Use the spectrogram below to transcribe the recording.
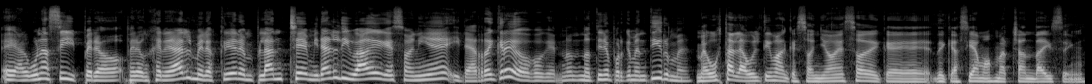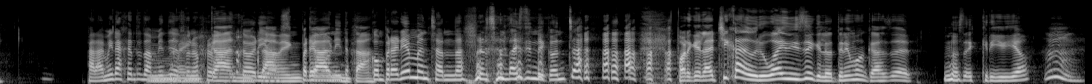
Eh, algunas sí, pero, pero en general me lo escriben en plan, che, mirá el divague que soñé y le recreo, porque no, no tiene por qué mentirme. Me gusta la última que soñó eso de que, de que hacíamos merchandising. Para mí la gente también tiene sueños premonitorios. me encanta. ¿Comprarían merchandising de concha? Porque la chica de Uruguay dice que lo tenemos que hacer. Nos escribió. Mm.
